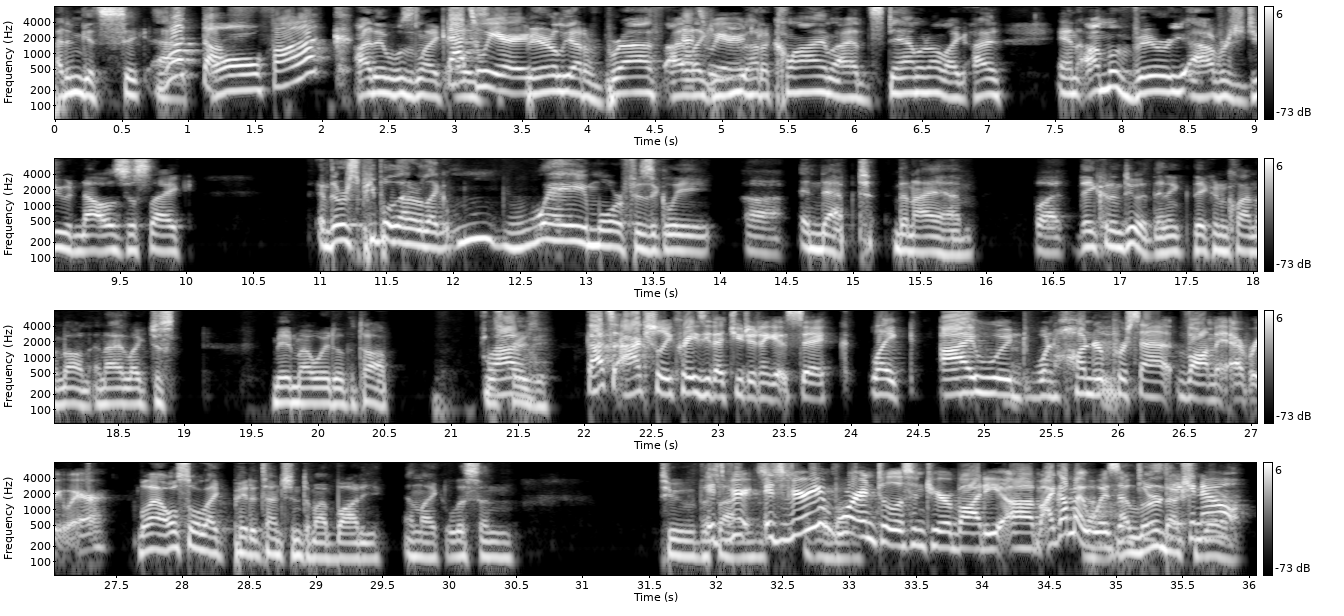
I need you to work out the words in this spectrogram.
I didn't get sick at What the all. fuck? I did was like I That's was weird. barely out of breath. I That's like weird. knew how to climb. I had stamina. Like I, and I'm a very average dude. And I was just like, and there's people that are like way more physically uh, inept than I am, but they couldn't do it. They didn't, they couldn't climb the mountain, and I like just made my way to the top. It was Wow. crazy. That's actually crazy that you didn't get sick. Like I would 100% vomit everywhere. Well, I also like paid attention to my body and like listen to the it's very it's very my body. important to listen to your body. Um, I got my Yeah, I wisdom teeth taken out,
